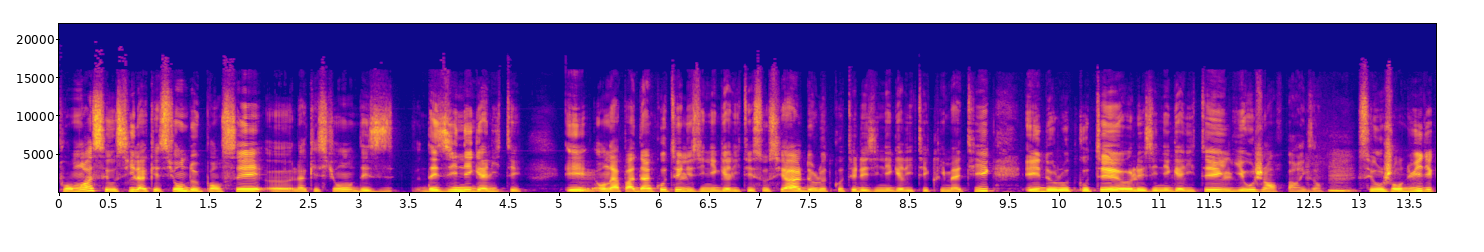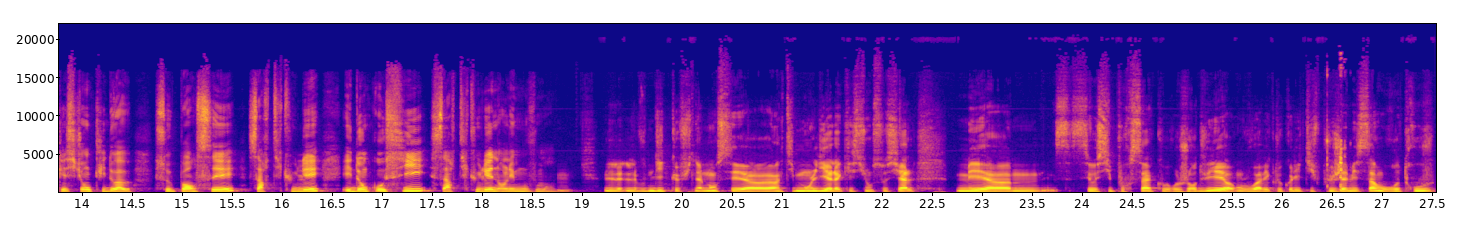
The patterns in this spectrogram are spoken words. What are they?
pour moi, c'est aussi la question de penser euh, la question des inégalités. Et mm. on n'a pas d'un côté les inégalités sociales, de l'autre côté les inégalités climatiques et de l'autre côté euh, les inégalités liées au genre, par exemple. Mm. C'est aujourd'hui des questions qui doivent se penser, s'articuler et donc aussi s'articuler dans les mouvements. Mm. Vous me dites que finalement c'est euh, intimement lié à la question sociale, mais euh, c'est aussi pour ça qu'aujourd'hui, on le voit avec le collectif Plus Jamais Ça, on retrouve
